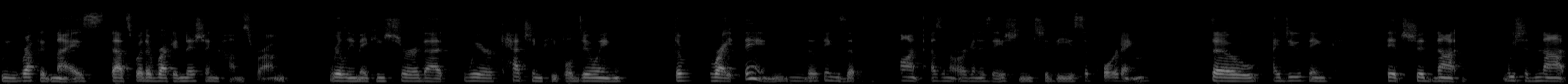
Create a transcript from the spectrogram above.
we recognize that's where the recognition comes from really making sure that we're catching people doing the right thing the things that we want as an organization to be supporting. So i do think it should not we should not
